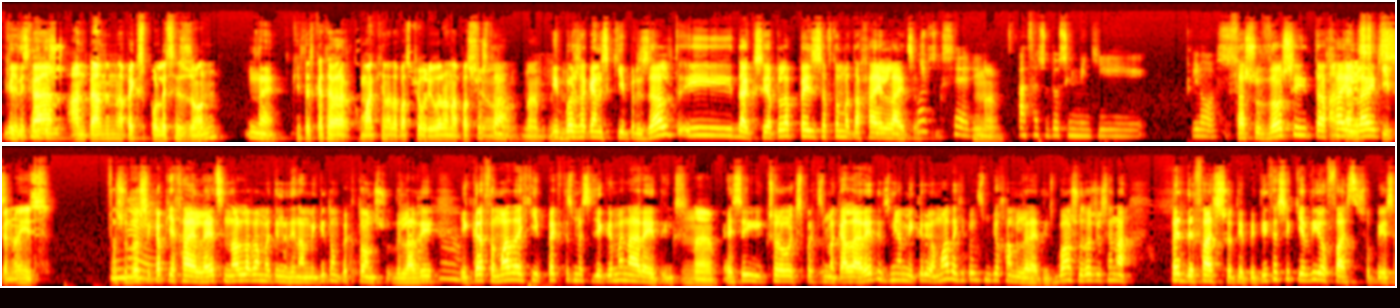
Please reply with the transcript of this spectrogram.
Και ειδικά αν, αν παίρνει να παίξει πολλές σεζόν ναι. και θες κάποια κομμάτια να τα πας πιο γρήγορα, να πας Σωστά. Πιο... Ναι. Ή μπορείς να κάνεις keep result ή εντάξει, απλά παίζεις αυτό με τα highlights. Πώ ξέρεις ναι. αν θα σου δώσει νίκη loss. Θα σου δώσει τα αν highlights. Keep, εννοείς θα σου ναι. δώσει κάποια highlights ανάλογα με την δυναμική των παικτών σου. Δηλαδή, η κάθε ομάδα έχει παίκτες με συγκεκριμένα ratings. Ναι. Εσύ, ξέρω εγώ, έχεις παίκτες με καλά ratings, μια μικρή ομάδα έχει παίκτες με πιο χαμηλά ratings. Μπορεί να σου δώσει ένα πέντε φάσεις ότι επιτίθεσαι και δύο φάσεις τι οποίες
